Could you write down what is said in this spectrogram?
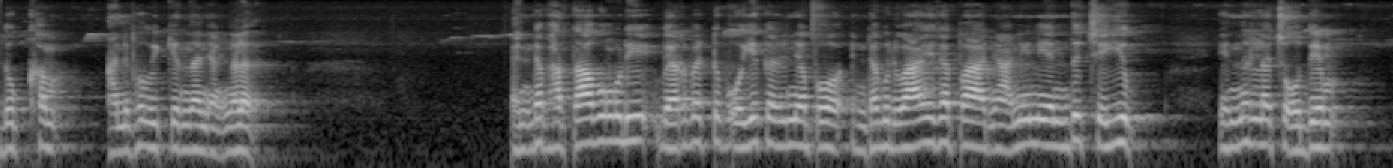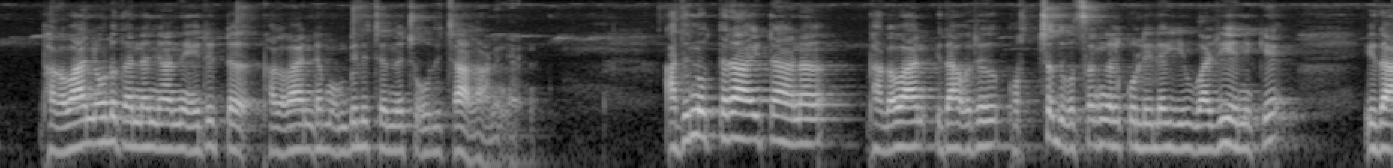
ദുഃഖം അനുഭവിക്കുന്ന ഞങ്ങൾ എന്റെ ഭർത്താവും കൂടി വേർപെട്ട് പോയി കഴിഞ്ഞപ്പോൾ എന്റെ ഗുരുവായൂരപ്പ ഞാനിനി എന്ത് ചെയ്യും? എന്നുള്ള ചോദ്യം ഭഗവാനോട് തന്നെ ഞാൻ നേരിട്ട് ഭഗവാന്റെ മുമ്പിൽ ചെന്ന് ചോദിച്ച ആളാണ് ഞാൻ. അതിനുത്തരമായിട്ടാണ് ഭഗവാൻ ഇതാ ഒരു കുറച്ച് ദിവസങ്ങൾക്കുള്ളിൽ ഈ വഴി എനിക്ക് ഇതാ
